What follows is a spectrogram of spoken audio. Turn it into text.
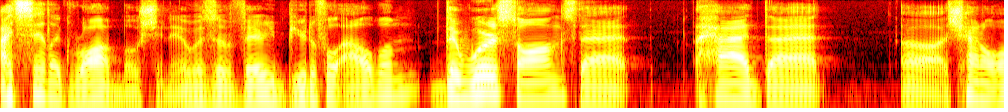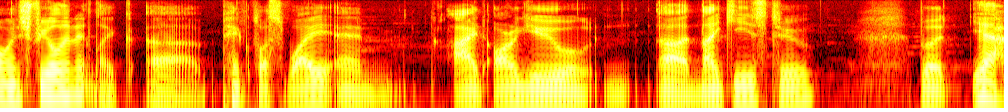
I'd say like raw emotion. It was a very beautiful album. There were songs that had that uh channel orange feel in it, like uh pink plus white and I'd argue uh Nikes too. But yeah,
